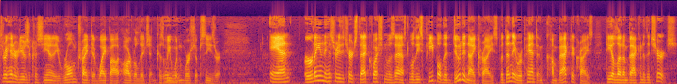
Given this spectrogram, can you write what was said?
300 years of Christianity. Rome tried to wipe out our religion because we wouldn't worship Caesar. And early in the history of the church, that question was asked: Will these people that do deny Christ, but then they repent and come back to Christ, do you let them back into the church?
